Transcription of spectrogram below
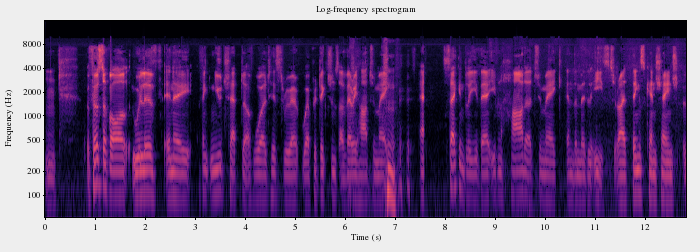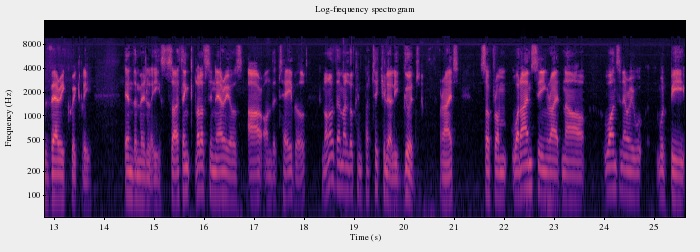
Mm. First of all, we live in a think new chapter of world history where, where predictions are very hard to make. Hmm. and secondly, they're even harder to make in the Middle East, right? Things can change very quickly in the Middle East. So I think a lot of scenarios are on the table. None of them are looking particularly good, right? So from what I'm seeing right now, one scenario would be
